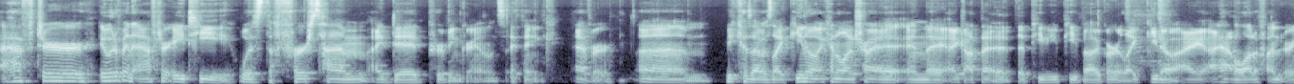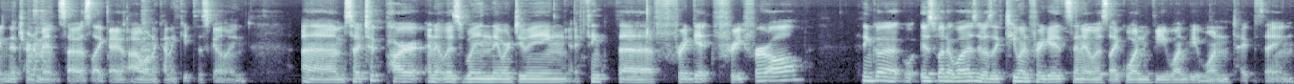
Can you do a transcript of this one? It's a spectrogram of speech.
after it would have been after AT was the first time I did Proving Grounds, I think ever. um, because I was like, you know, I kind of want to try it, and I, I, got the the PvP bug, or like, you know, I, I had a lot of fun during the tournament, so I was like, I, I want to kind of keep this going. Um, so I took part, and it was when they were doing, I think, the frigate free for all. I think uh, is what it was. It was like T1 frigates, and it was like one v one v one type thing.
